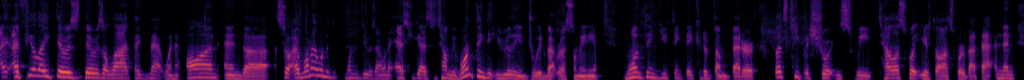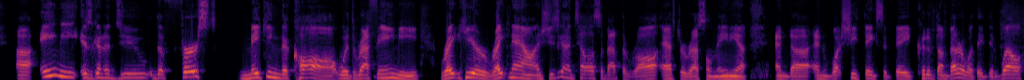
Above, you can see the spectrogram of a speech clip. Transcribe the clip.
I, I, feel like there was there was a lot that, that went on, and uh, so I what I want to want to do is I want to ask you guys to tell me one thing that you really enjoyed about WrestleMania, one thing you think they could have done better. Let's keep it short and sweet. Tell us what your thoughts were about that, and then uh, Amy is going to do the first making the call with Ref Amy right here, right now, and she's going to tell us about the Raw after WrestleMania and uh, and what she thinks that they could have done better, what they did well.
